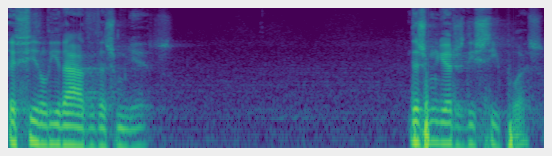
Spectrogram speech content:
a fidelidade das mulheres, das mulheres discípulas,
